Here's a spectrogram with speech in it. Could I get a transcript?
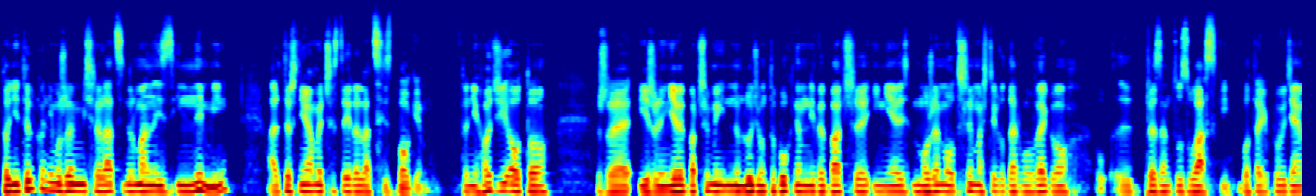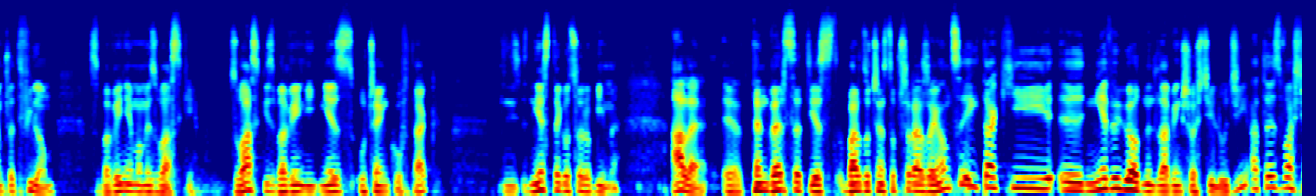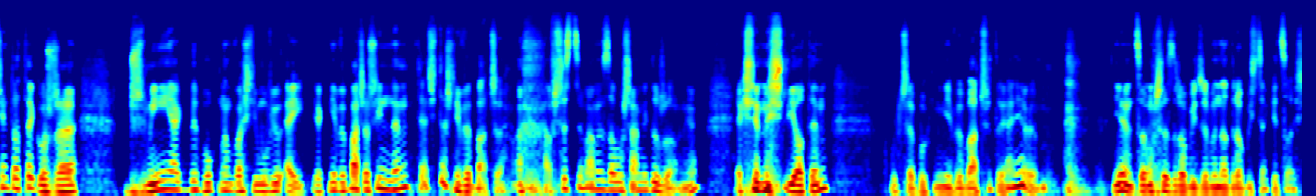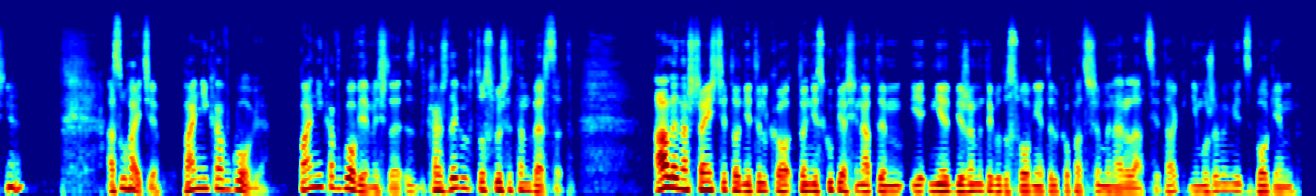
to nie tylko nie możemy mieć relacji normalnej z innymi, ale też nie mamy czystej relacji z Bogiem. To nie chodzi o to, że jeżeli nie wybaczymy innym ludziom, to Bóg nam nie wybaczy i nie możemy otrzymać tego darmowego y, prezentu z łaski. Bo tak jak powiedziałem przed chwilą, zbawienie mamy z łaski. Z łaski zbawieni, nie z uczynków, tak? Nie z tego, co robimy. Ale y, ten werset jest bardzo często przerażający i taki y, niewygodny dla większości ludzi, a to jest właśnie dlatego, że brzmi jakby Bóg nam właśnie mówił, ej, jak nie wybaczasz innym, to ja ci też nie wybaczę. A wszyscy mamy za uszami dużo, nie? Jak się myśli o tym, kurczę, Bóg mi nie wybaczy, to ja nie wiem. Nie wiem, co muszę zrobić, żeby nadrobić takie coś, nie? A słuchajcie, panika w głowie. Panika w głowie, myślę, każdego, kto słyszy ten werset. Ale na szczęście to nie tylko, to nie skupia się na tym, nie bierzemy tego dosłownie, tylko patrzymy na relacje, tak? Nie możemy mieć z Bogiem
